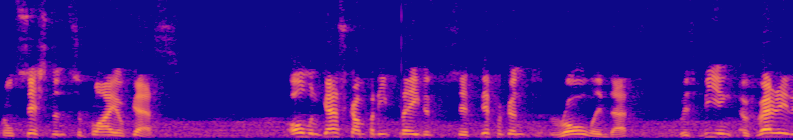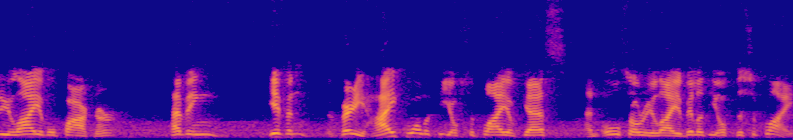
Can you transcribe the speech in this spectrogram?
consistent supply of gas. Oman Gas Company played a significant role in that, with being a very reliable partner, having given a very high quality of supply of gas and also reliability of the supply.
